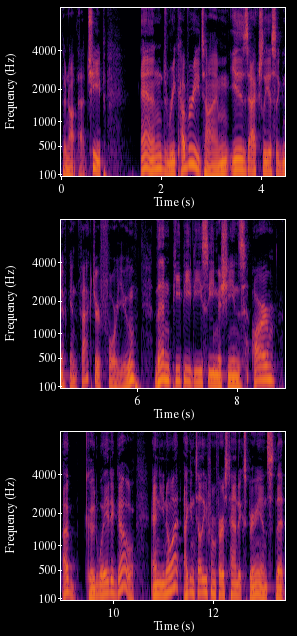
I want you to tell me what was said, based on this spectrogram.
they're not that cheap, and recovery time is actually a significant factor for you, then PPDC machines are a good way to go. And you know what? I can tell you from firsthand experience that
